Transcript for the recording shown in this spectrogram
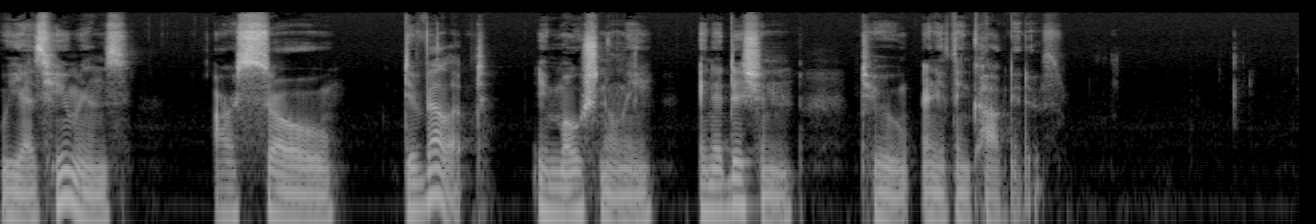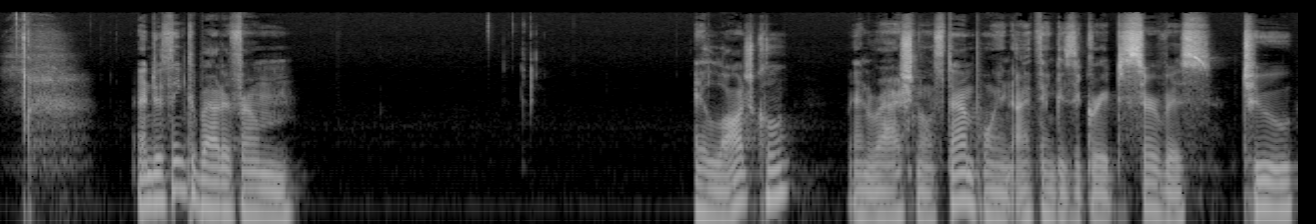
we as humans are so developed emotionally in addition to anything cognitive. And to think about it from a logical and rational standpoint, I think is a great disservice to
